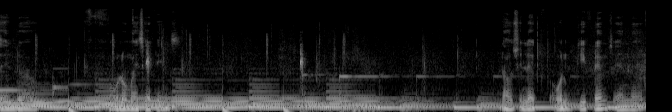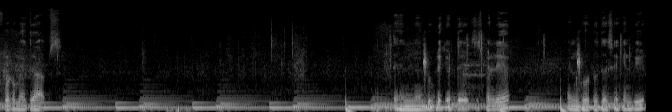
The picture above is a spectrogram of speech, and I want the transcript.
then uh, follow my settings. Now select all keyframes and uh, follow my graphs. Then uh, duplicate the adjustment layer and go to the second beat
